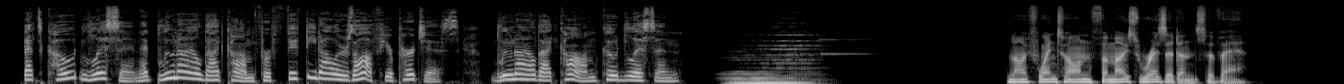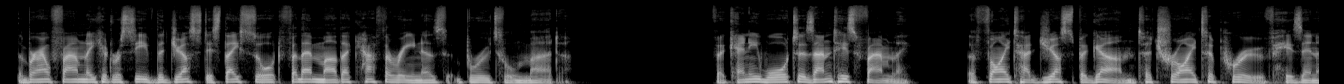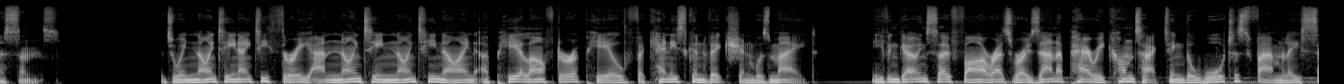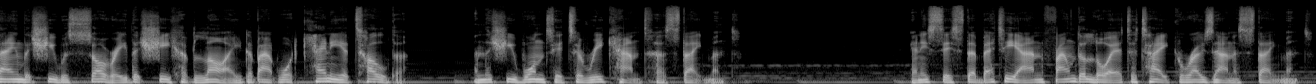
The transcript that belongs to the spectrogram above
That's code LISTEN at Bluenile.com for $50 off your purchase. Bluenile.com code LISTEN. Life went on for most residents of Ayer. The Brow family had received the justice they sought for their mother Katharina's brutal murder. For Kenny Waters and his family, the fight had just begun to try to prove his innocence. Between 1983 and 1999, appeal after appeal for Kenny's conviction was made, even going so far as Rosanna Perry contacting the Waters family saying that she was sorry that she had lied about what Kenny had told her and that she wanted to recant her statement. Kenny's sister Betty Ann found a lawyer to take Rosanna's statement.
